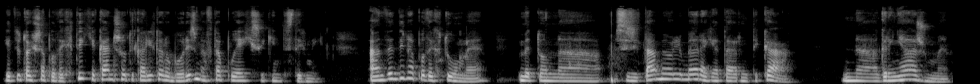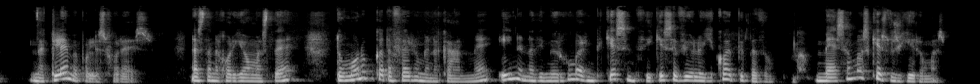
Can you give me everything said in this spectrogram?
Γιατί το έχεις αποδεχτεί και κάνεις ό,τι καλύτερο μπορείς με αυτά που έχεις εκείνη τη στιγμή. Αν δεν την αποδεχτούμε, με το να συζητάμε όλη μέρα για τα αρνητικά, να γκρινιάζουμε, να κλαίμε πολλές φορές, να στεναχωριόμαστε, το μόνο που καταφέρνουμε να κάνουμε είναι να δημιουργούμε αρνητικές συνθήκες σε βιολογικό επίπεδο. Μέσα μας και στους γύρω μας.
